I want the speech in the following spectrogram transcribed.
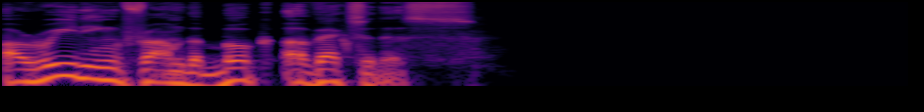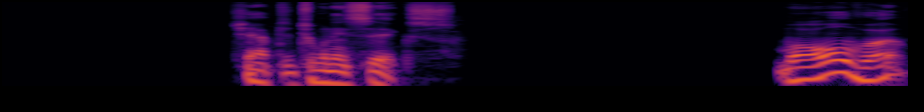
A reading from the book of Exodus, chapter 26. Moreover,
